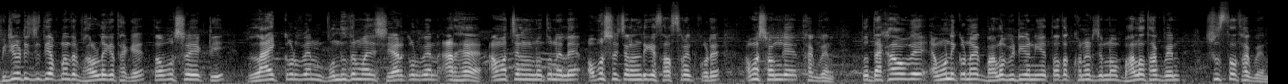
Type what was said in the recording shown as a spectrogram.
ভিডিওটি যদি আপনাদের ভালো লেগে থাকে, তো অবশ্যই একটি লাইক করবেন, বন্ধুদের মাঝে শেয়ার করবেন। আর হ্যাঁ আমার চ্যানেল নতুন এলে অবশ্যই চ্যানেলটিকে সাবস্ক্রাইব করে আমার সঙ্গে থাকবেন। তো দেখা হবে এমনই কোনো এক ভালো ভিডিও নিয়ে। ততক্ষণের জন্য ভালো থাকবেন, সুস্থ থাকবেন।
